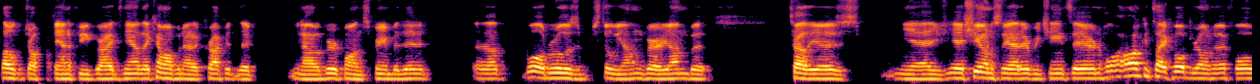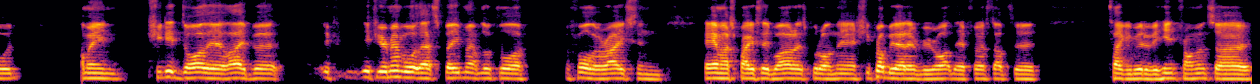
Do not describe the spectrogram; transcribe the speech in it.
they'll drop down a few grades now. They come up and had a crack at the, you know, Group One sprint, but then uh, Wild Ruler's still young, very young, but Talia's yeah, yeah, she honestly had every chance there, and I can take Hobby on her forward. I mean, she did die there late, but if if you remember what that speed map looked like before the race and how much pace Eduardo's put on there, she probably had every right there first up to take a bit of a hit from it. So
